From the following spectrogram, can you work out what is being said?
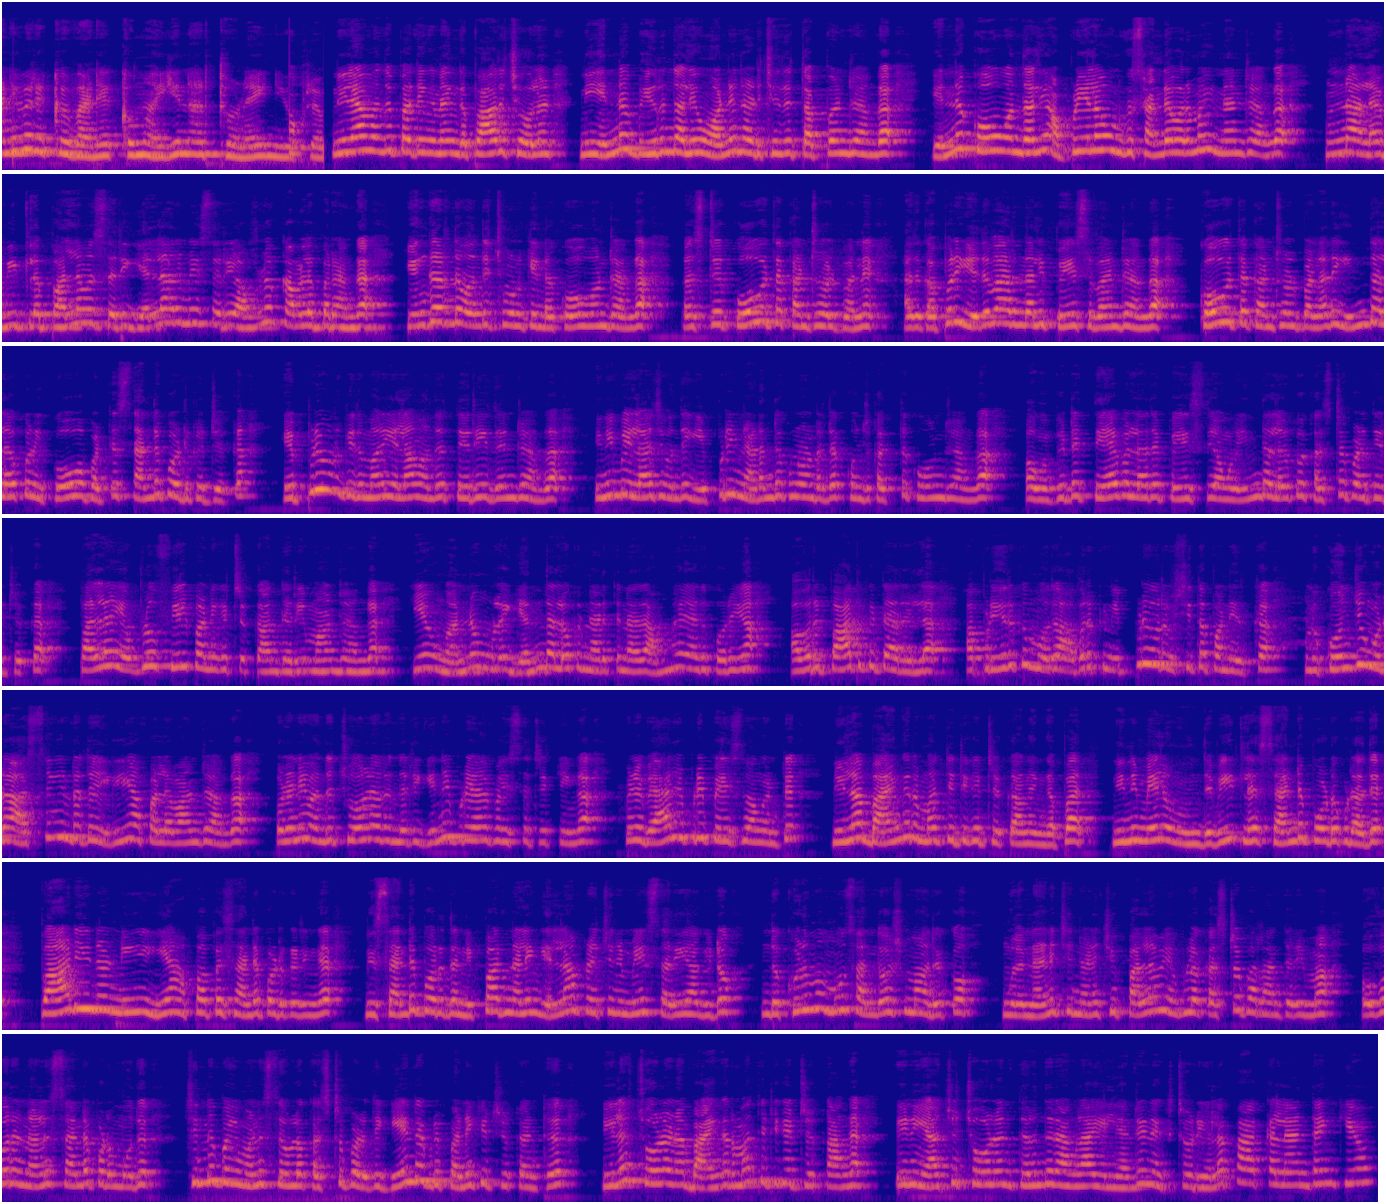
அனைவருக்கு வணக்கம். ஐயனார் துணை நியூ நிலா வந்து பார்த்தீங்கன்னா இங்கே பாரு சோழன் நீ என்ன இருந்தாலையும் உடனே நடிச்சது தப்புன்றாங்க. என்ன கோவம் வந்தாலையும் அப்படியெல்லாம் உனக்கு சண்டை வருமா என்னன்றாங்க. முன்னால் வீட்டில் பல்லவன் சரி எல்லாருமே சரி அவ்வளோ கவலைப்படுறாங்க. எங்கேருந்து வந்துச்சு உனக்கு இந்த கோவம்ன்றாங்க. ஃபஸ்ட்டு கோவத்தை கண்ட்ரோல் பண்ணு அதுக்கப்புறம் எதுவாக இருந்தாலும் பேசுவேன்றாங்க. கோவத்தை கண்ட்ரோல் பண்ணாத இந்த அளவுக்கு நீ கோவப்பட்டு சண்டை போட்டுக்கிட்டு இருக்க. எப்படி உனக்கு இது மாதிரி எல்லாம் வந்து தெரியுதுன்றாங்க. இனிமேலாச்சும் வந்து எப்படி நடந்துக்கணுன்றத கொஞ்சம் கற்றுக்கோன்றாங்க அவங்கக்கிட்ட தேவையில்லாத பேசி அவங்கள இந்த அளவுக்கு கஷ்டப்படுத்திட்டு இருக்க பல்ல எவ்வளோ ஃபீல் பண்ணிக்கிட்டு இருக்கான்னு தெரியுமான்றாங்க. ஏன் உங்க அண்ணன் உங்களை எந்த அளவுக்கு நடத்தினாரு? அம்மா அது குறையா? அவர் பார்த்துக்கிட்டாரு இல்ல? அப்படி இருக்கும்போது அவருக்கு இப்படி ஒரு விஷயத்த பண்ணியிருக்க உனக்கு கொஞ்சம் கூட அசிங்கன்றது இல்லையா பல்லவான்றாங்க. உடனே வந்து சோழர் இருந்துட்டு என்ன இப்படியாவது பேசிட்டு இருக்கீங்க? பின்ன வேற எப்படி பேசுவாங்கன்ட்டு? நிலா பயங்கரமா திட்டிக்கிட்டு இருக்காங்க இங்க பார். இனிமேல் இந்த வீட்டுல சண்டை போடக்கூடாது. பாடினா நீ ஏன் அப்பா அப்பா சண்டை போட்டுக்கிறீங்க நீ சண்டை போடுறத நிப்பாட்டினாலே எல்லா பிரச்சனையுமே சரியாகிடும். இந்த குடும்பமும் சந்தோஷமா இருக்கும். உங்களை நினைச்சு நினைச்சு பல்லவன் எவ்வளோ கஷ்டப்படுறான் தெரியுமா? ஒவ்வொரு நாளும் சண்டை போடும்போது சின்ன பையன் மனசு எவ்வளோ கஷ்டப்படுது? ஏன் இப்படி பண்ணிக்கிட்டு இருக்கேன்ட்டு நில சோழனை பயங்கரமா திட்டிக்கிட்டு இருக்காங்க. இனியாச்சும் சோழன் திருந்துறாங்களா இல்லையான்ட்டு நெக்ஸ்ட் வீடியோவில் பார்க்கலாம். தேங்க்யூ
